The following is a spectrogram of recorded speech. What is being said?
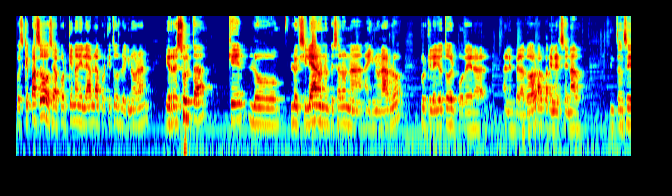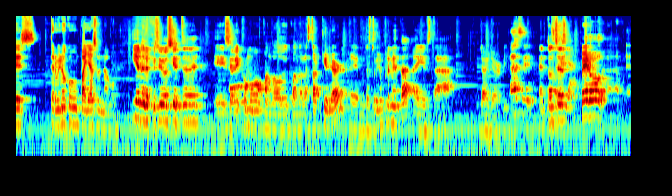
pues, ¿qué pasó? O sea, ¿por qué nadie le habla? ¿Por qué todos lo ignoran? Y resulta que lo, lo exiliaron, empezaron a, a ignorarlo porque le dio todo el poder al, al A emperador en el Senado. Entonces terminó como un payaso en Naboo. Y en el episodio 7 eh, se ve como cuando, cuando la Star Killer eh, destruye un planeta, ahí está Jar Jar Binks. Ah, sí. Entonces, Sí, pero, eh,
